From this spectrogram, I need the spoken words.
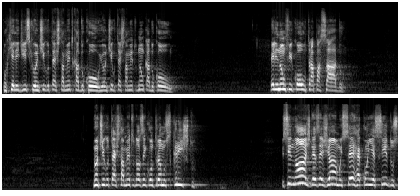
Porque ele diz que o Antigo Testamento caducou e o Antigo Testamento não caducou. Ele não ficou ultrapassado. No Antigo Testamento nós encontramos Cristo. E se nós desejamos ser reconhecidos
